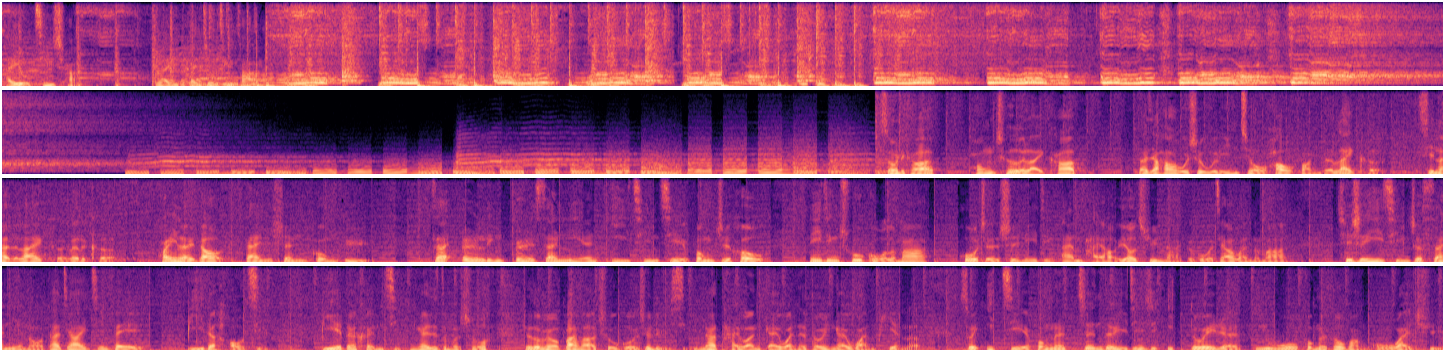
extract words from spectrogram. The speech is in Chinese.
还有机场，来一探究竟吧。Sawasdee 彭彻来卡，大家好，我是五零九号房的赖可。新来的赖可乐的可，欢迎来到单身公寓。在二零二三年疫情解封之后，你已经出国了吗？或者是你已经安排好要去哪个国家玩了吗？其实疫情这三年哦，大家已经被逼得好紧，憋得很紧，应该是这么说，这都没有办法出国去旅行。那台湾该玩的都应该玩遍了，所以一解封呢，真的已经是一堆人一窝蜂的都往国外去。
